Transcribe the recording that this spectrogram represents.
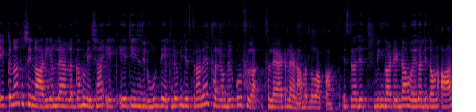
ਇੱਕ ਨਾ ਤੁਸੀਂ ਨਾਰੀਅਲ ਲੈਣ ਲੱਗਾ ਹਮੇਸ਼ਾ, ਇੱਕ ਇਹ ਚੀਜ਼ ਜ਼ਰੂਰ ਦੇਖ ਲਿਓ ਵੀ ਜਿਸ ਤਰ੍ਹਾਂ ਨੇ ਥੱਲੇੋਂ ਬਿਲਕੁਲ ਫਲੈਟ ਲੈਣਾ ਮਤਲਬ ਆਪਾਂ। ਇਸ ਤਰ੍ਹਾਂ ਜੇ ਵਿੰਗਾ ਟੇਢਾ ਹੋਏਗਾ, ਜਿੱਦਾਂ ਹੁਣ ਆਹ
